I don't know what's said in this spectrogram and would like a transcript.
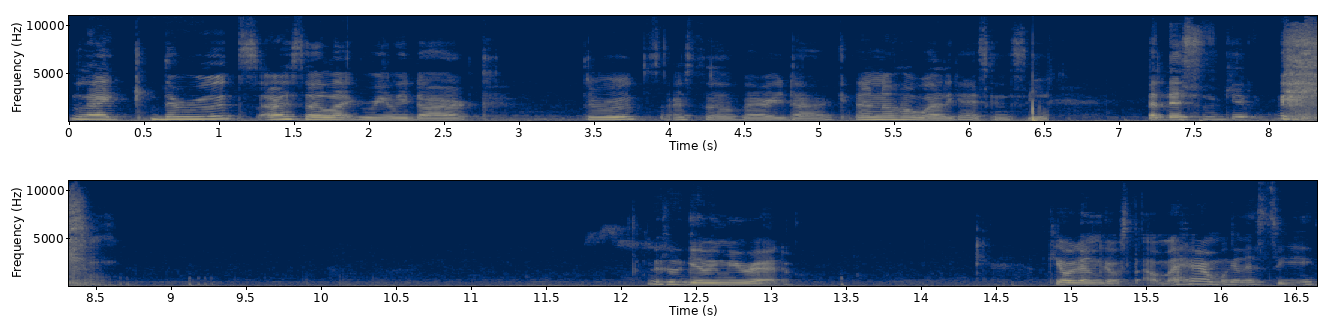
Like the roots are still like really dark. The roots are still very dark. I don't know how well you guys can see. But this is giving me this is giving me red. Okay, we're gonna go style my hair and we're gonna see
